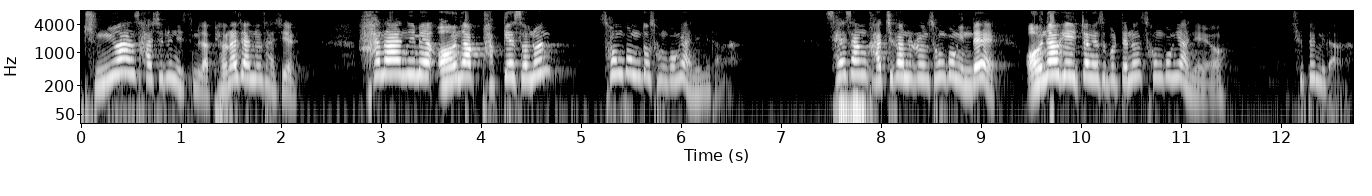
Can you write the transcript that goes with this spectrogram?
중요한 사실은 있습니다. 변하지 않는 사실. 하나님의 언약 밖에서는 성공도 성공이 아닙니다. 세상 가치관으로는 성공인데 언약의 입장에서 볼 때는 성공이 아니에요. 실패입니다.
